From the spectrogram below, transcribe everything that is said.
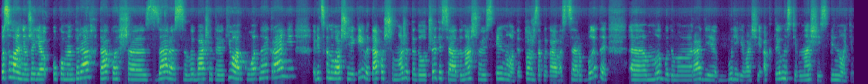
Посилання вже є у коментарях. Також е, зараз ви бачите QR-код на екрані, відсканувавши який, ви також можете долучитися до нашої спільноти. Тож закликаю вас це робити. Е, Ми будемо раді будь-якій вашій активності в нашій спільноті.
